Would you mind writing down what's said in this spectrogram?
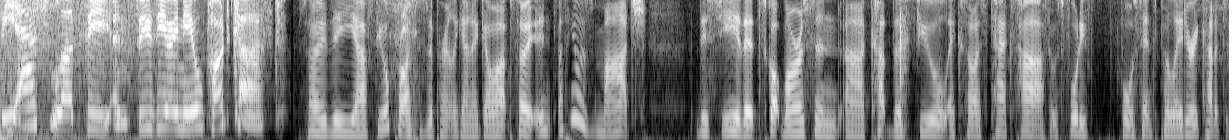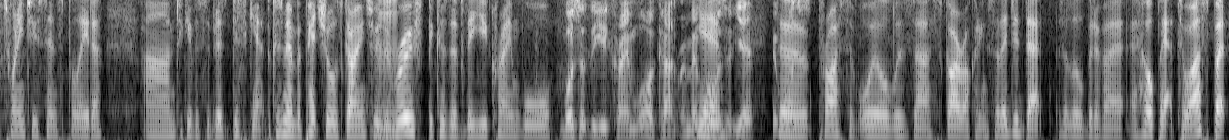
The Ash, Luttsy, and Susie O'Neill podcast. So the uh, fuel prices are apparently going to go up. So in, I think it was March this year that Scott Morrison uh, cut the fuel excise tax half. It was 44 cents per litre. He cut it to 22 cents per litre um, to give us a bit of discount because remember, petrol's going through the roof because of the Ukraine war. Was it the Ukraine war? I can't remember. Yeah, Was it? yet? it the was. price of oil was uh, skyrocketing, so they did that as a little bit of a, a help out to us. But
